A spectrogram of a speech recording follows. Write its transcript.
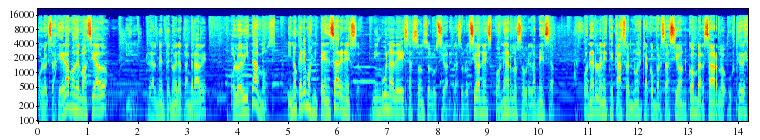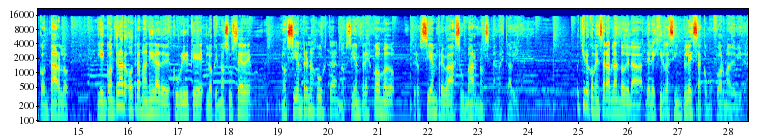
o lo exageramos demasiado y realmente no era tan grave, o lo evitamos y no queremos ni pensar en eso. Ninguna de esas son soluciones. La solución es ponerlo sobre la mesa, ponerlo en este caso en nuestra conversación, conversarlo, ustedes contarlo y encontrar otra manera de descubrir que lo que nos sucede no siempre nos gusta, no siempre es cómodo, pero siempre va a sumarnos a nuestra vida. Hoy quiero comenzar hablando de, la, de elegir la simpleza como forma de vida.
